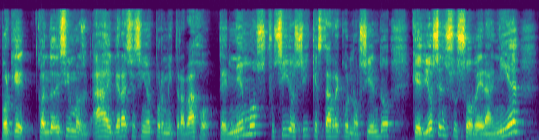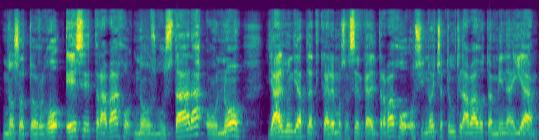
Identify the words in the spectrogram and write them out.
Porque cuando decimos, ay, gracias Señor por mi trabajo, tenemos sí o sí que estar reconociendo que Dios en su soberanía nos otorgó ese trabajo, nos gustara o no. Ya algún día platicaremos acerca del trabajo, o si no, échate un clavado también ahí al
